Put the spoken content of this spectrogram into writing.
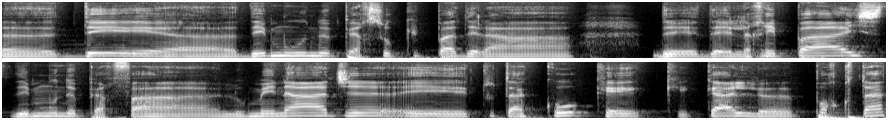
euh, des, euh, des mouns per s'occuper de la, de, del repais, des mouns per fa le ménage, et tout à coup que, que cal porter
